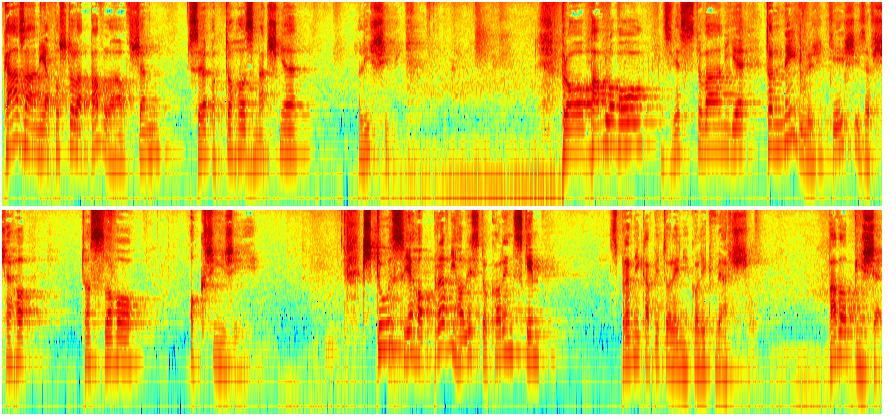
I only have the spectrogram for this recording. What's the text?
Kázání apostola Pavla ovšem se od toho značně liší. Pro Pavlovo zvěstování je to nejdůležitější ze všeho to slovo o kříži. Čtu z jeho prvního listu korinským z první kapitoly několik veršů. Pavel píše,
